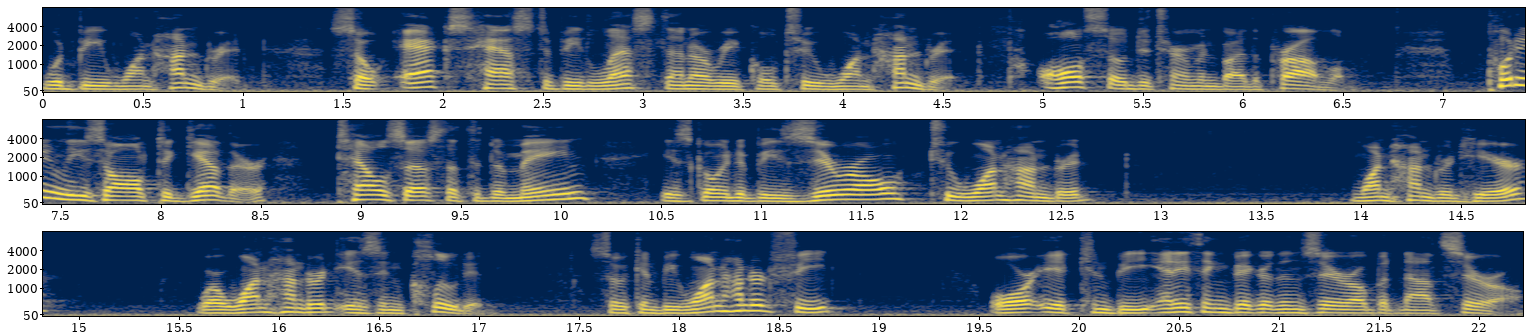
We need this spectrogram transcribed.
would be 100. So x has to be less than or equal to 100, also determined by the problem. Putting these all together tells us that the domain is going to be 0 to 100, 100 here, where 100 is included. So it can be 100 feet, or it can be anything bigger than 0 but not 0.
